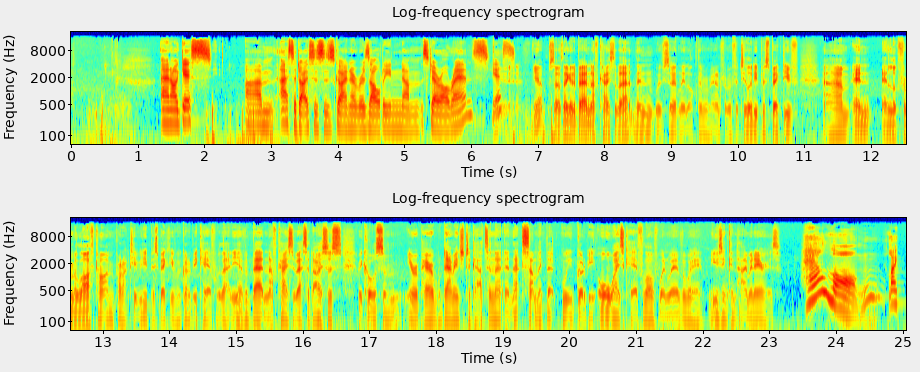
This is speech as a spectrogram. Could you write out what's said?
And I guess um, acidosis is going to result in um, sterile rams, yes? Yeah. yeah. So if they get a bad enough case of that, then we've certainly knocked them around from a fertility perspective. Um, and, and look, from a lifetime productivity perspective, we've got to be careful with that. You have a bad enough case of acidosis, we cause some irreparable damage to guts, and, that, and that's something that we've got to be always careful of whenever we're using containment areas. How long, like,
